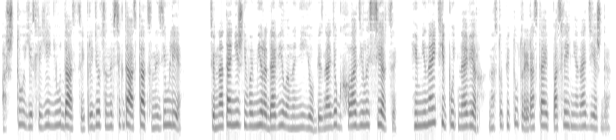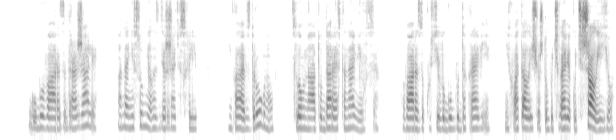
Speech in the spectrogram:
А что, если ей не удастся и придется навсегда остаться на земле? Темнота Нижнего мира давила на нее, безнадега холодила сердце. Им не найти путь наверх, наступит утро и растает последняя надежда. Губы Вары задрожали, она не сумела сдержать всхлип. Николай вздрогнул, словно от удара и остановился. Вара закусила губу до крови. Не хватало еще, чтобы человек утешал ее.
